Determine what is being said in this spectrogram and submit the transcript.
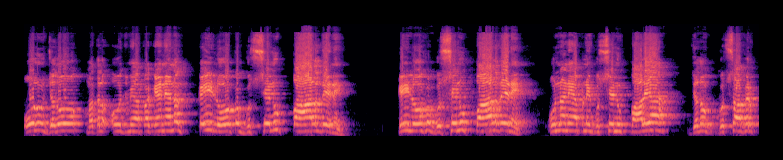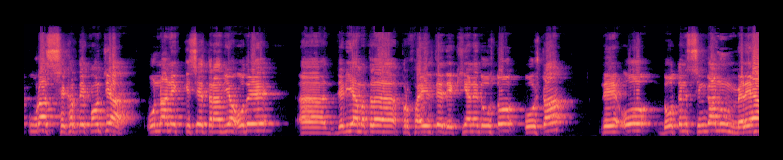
ਉਹਨੂੰ ਜਦੋਂ ਮਤਲਬ ਉਹ ਜਿਵੇਂ ਆਪਾਂ ਕਹਿੰਦੇ ਆ ਨਾ, ਕਈ ਲੋਕ ਗੁੱਸੇ ਨੂੰ ਪਾਲਦੇ ਨੇ। ਕਈ ਲੋਕ ਗੁੱਸੇ ਨੂੰ ਪਾਲਦੇ ਨੇ। ਉਹਨਾਂ ਨੇ ਆਪਣੇ ਗੁੱਸੇ ਨੂੰ ਪਾਲਿਆ। ਜਦੋਂ ਗੁੱਸਾ ਫਿਰ ਪੂਰਾ ਸਿਖਰ ਤੇ ਪਹੁੰਚਿਆ, ਉਹਨਾਂ ਨੇ ਕਿਸੇ ਤਰ੍ਹਾਂ ਦੀਆਂ ਉਹਦੇ ਜਿਹੜੀਆਂ ਮਤਲਬ ਪ੍ਰੋਫਾਈਲ ਤੇ ਦੇਖੀਆਂ ਨੇ ਦੋਸਤੋ, ਪੋਸਟਾਂ। ਤੇ ਉਹ ਦੋ ਤਿੰਨ ਸਿੰਘਾਂ ਨੂੰ ਮਿਲਿਆ,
